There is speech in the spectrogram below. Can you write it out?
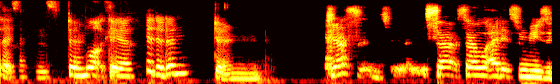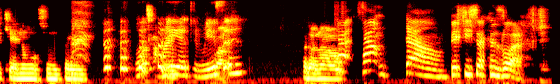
30 seconds. Dun, block here. Dun, dun, dun. Jess, so, so we'll edit some music in or something. What? Are you getting music? I don't know. Ca- Countdown. Fifty seconds left.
